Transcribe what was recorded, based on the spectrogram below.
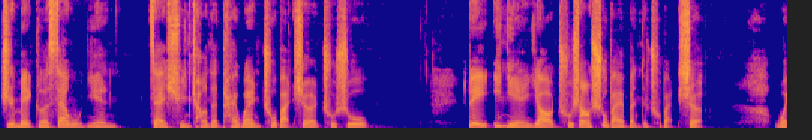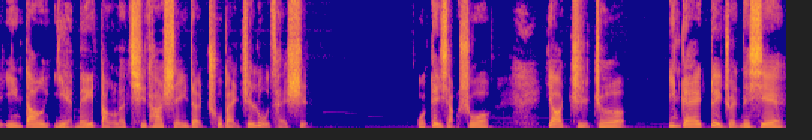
只每隔三五年在寻常的台湾出版社出书。对一年要出上数百本的出版社，我应当也没挡了其他谁的出版之路才是。我更想说。要指责，应该对准那些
